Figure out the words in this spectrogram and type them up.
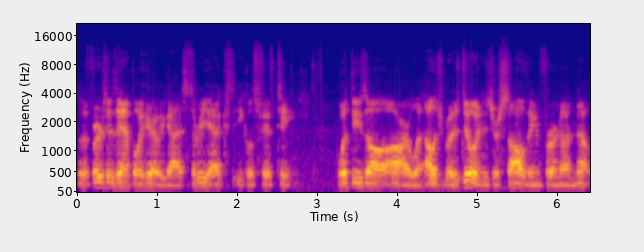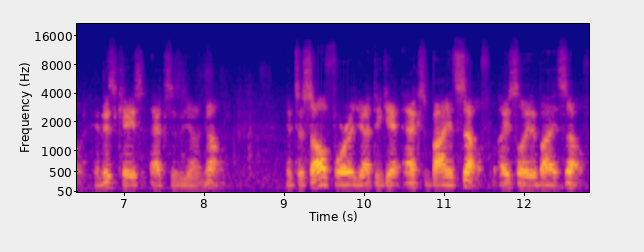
So the first example here we got is 3x equals 15. What these all are, what algebra is doing, is you're solving for an unknown. In this case, x is the unknown. And to solve for it, you have to get x by itself, isolated by itself.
